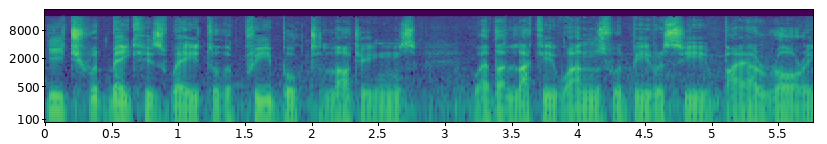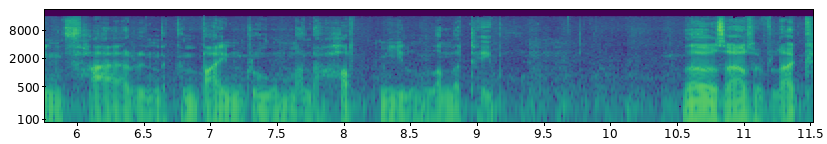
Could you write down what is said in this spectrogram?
each would make his way to the pre booked lodgings where the lucky ones would be received by a roaring fire in the combined room and a hot meal on the table. Those out of luck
